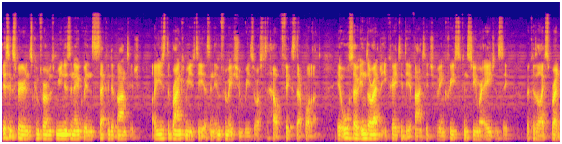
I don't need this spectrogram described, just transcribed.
This experience confirms Muniz and O'Guinn's second advantage. I used the brand community as an information resource to help fix their product. It also indirectly created the advantage of increased consumer agency because I spread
